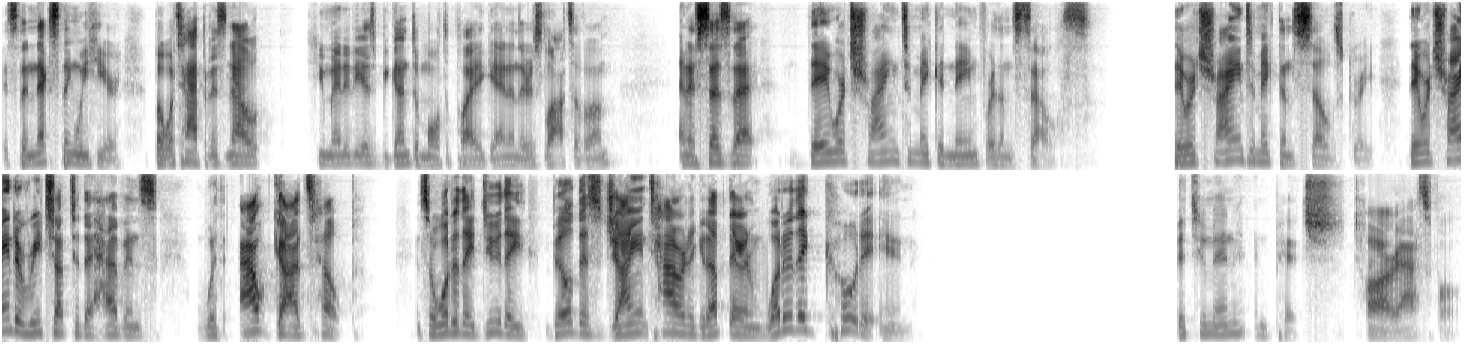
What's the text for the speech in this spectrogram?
it's the next thing we hear. But what's happened is now humanity has begun to multiply again, and there's lots of them. And it says that they were trying to make a name for themselves. They were trying to make themselves great. They were trying to reach up to the heavens without God's help. And so, what do they do? They build this giant tower to get up there. And what do they coat it in? Bitumen and pitch, tar, asphalt.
